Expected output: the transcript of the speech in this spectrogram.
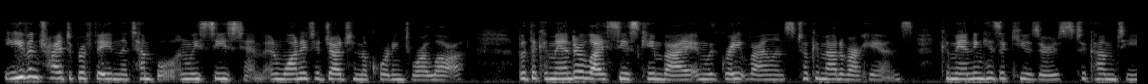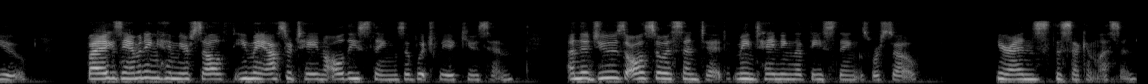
He even tried to profane the temple, and we seized him, and wanted to judge him according to our law. But the commander Lysias came by, and with great violence took him out of our hands, commanding his accusers to come to you. By examining him yourself, you may ascertain all these things of which we accuse him. And the Jews also assented, maintaining that these things were so. Here ends the second lesson.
